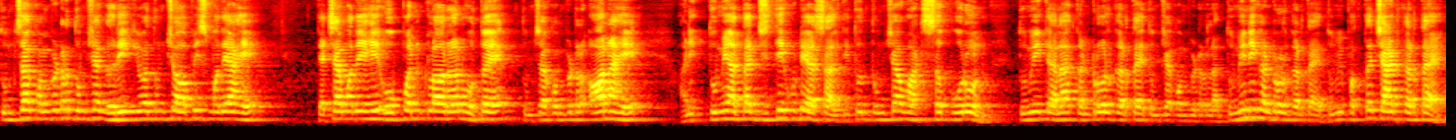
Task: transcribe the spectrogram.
तुमचा कॉम्प्युटर तुमच्या घरी किंवा तुमच्या ऑफिसमध्ये आहे. त्याच्यामध्ये हे ओपन क्लॉ रन होतं आहे तुमचा कॉम्प्युटर ऑन आहे. आणि तुम्ही आता जिथे कुठे असाल तिथून तुमच्या व्हॉट्सअपवरून तुम्ही त्याला कंट्रोल करताय तुमच्या कॉम्प्युटरला तुम्ही नाही कंट्रोल करताय तुम्ही फक्त चॅट करताय.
